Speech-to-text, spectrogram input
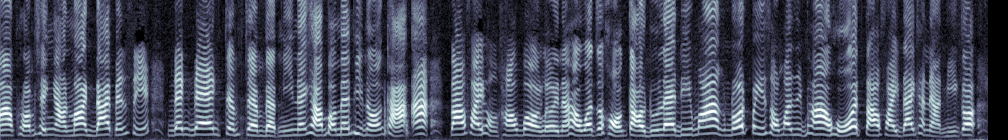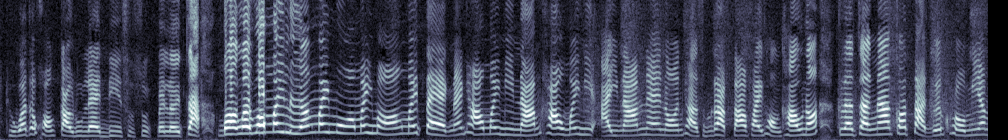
มากพร้อมใช้งานมากได้เป็นสีแดงๆแจ่มๆแบบนี้นะคะพ่อแม่พี่น้องค่ะอะตาไฟของเขาบอกเลยนะคะ ว่าเจ้าของเก่าดูแลดีมาก รถปี 2015โหตาไฟได้ขนาดนี้ก็ถือว่าเจ้าของเก่าดูแลดีสุดๆ ไปเลยจ้ะบอกเลยว่าไม่เหลืองไม่มัวไม่มอง ไม่แตกนะคะ ไม่มีน้ำเข้าไม่มีไอน้ำแน่นอนค่ะสำหรับตาไฟของเขาเนาะกระจังหน้าก็ตัดด้วยโครเมียม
